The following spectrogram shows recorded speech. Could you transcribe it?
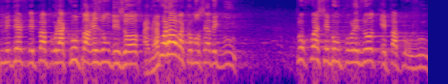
MEDEF n'est pas pour la comparaison des offres? Eh bien voilà, on va commencer avec vous. Pourquoi c'est bon pour les autres et pas pour vous?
